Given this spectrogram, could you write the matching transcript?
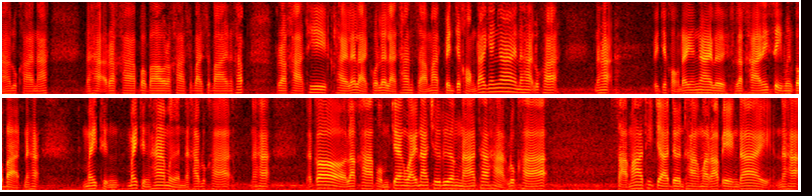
นะ ลูกค้านะนะฮะราคาเบาๆราคาสบายๆนะครับ ราคาที่ใครหลาย ๆ คนหลาย ๆ ท่านสามารถเป็นเจ้าของได้ง่าย ๆ นะฮะลูกค้านะฮะเป็นเจ้าของได้ง่าย ๆ เลย ราคานี่สี่หมื่นกว่าบาทนะฮะไม่ถึงไม่ถึงห้าหมื่นนะครับ ลูกค้านะฮะแล้วก็ราคาผมแจ้งไว้หน่าเชื่อเรื่องนะ ถ้าหากลูกค้า สามารถที่จะเดินทางมารับเองได้นะฮะ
